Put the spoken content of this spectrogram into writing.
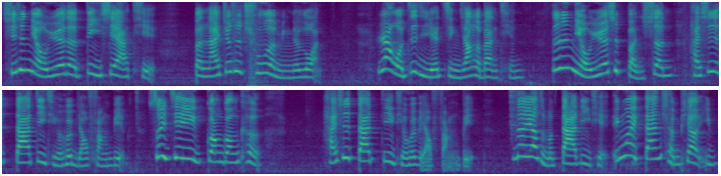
其实纽约的地下铁本来就是出了名的乱，让我自己也紧张了半天。但是纽约是本身还是搭地铁会比较方便，所以建议观光客。还是搭地铁会比较方便。那要怎么搭地铁？因为单程票一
